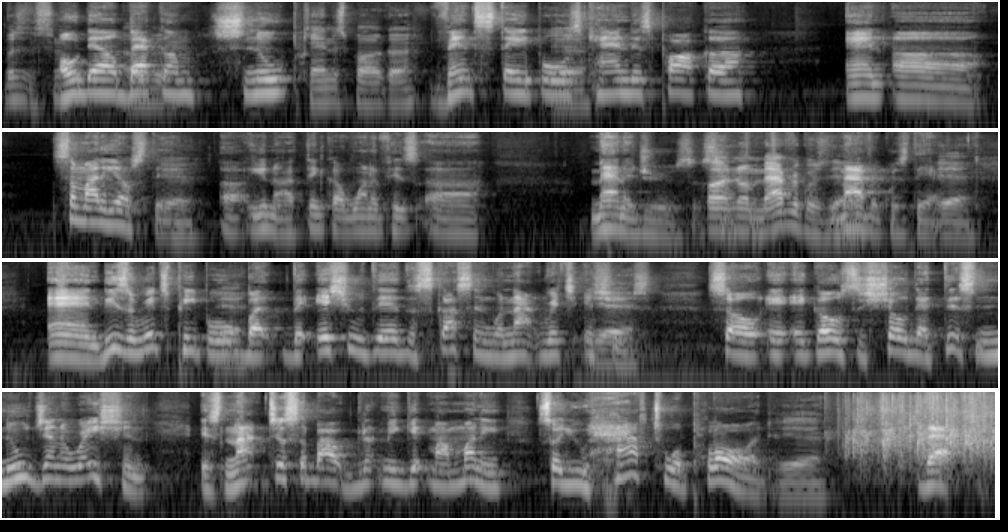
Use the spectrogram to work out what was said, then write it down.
What's it, Snoop? Odell Oh, Beckham, Snoop, Candace Parker. Vince Staples, Yeah. Candace Parker, and uh, somebody else there. Uh, you know, I think uh, one of his uh, managers. Oh something. no, Maverick was there. Maverick was there. Yeah. And these are rich people, Yeah. but the issues they're discussing were not rich issues. Yeah. So it, it goes to show that this new generation is not just about let me get my money. So you have to applaud Yeah. that.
